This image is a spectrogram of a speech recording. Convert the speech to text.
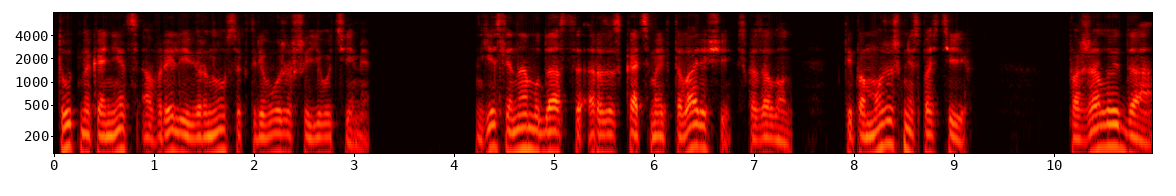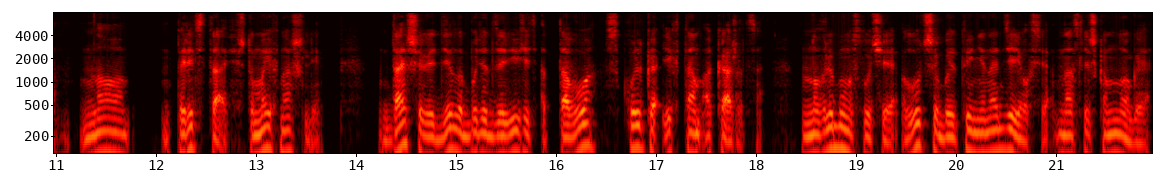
Тут, наконец, Аврелий вернулся к тревожившей его теме. «Если нам удастся разыскать моих товарищей, — сказал он, — ты поможешь мне спасти их?» «Пожалуй, да, но представь, что мы их нашли. Дальше ведь дело будет зависеть от того, сколько их там окажется. Но в любом случае, лучше бы ты не надеялся на слишком многое.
